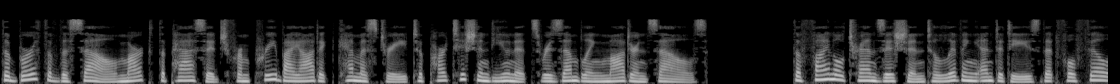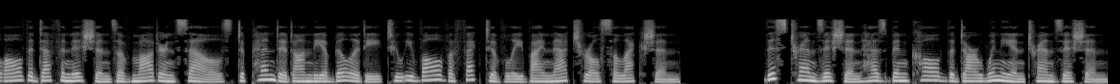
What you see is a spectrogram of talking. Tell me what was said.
The birth of the cell marked the passage from prebiotic chemistry to partitioned units resembling modern cells. The final transition to living entities that fulfill all the definitions of modern cells depended on the ability to evolve effectively by natural selection. This transition has been called the Darwinian transition.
